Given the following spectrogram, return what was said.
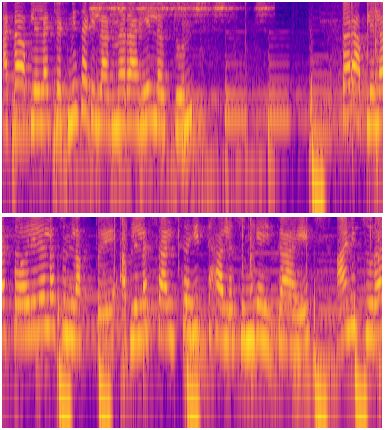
आता आपल्याला चटणीसाठी लागणार आहे लसूण. आपल्याला तळलेला लसूण लागतोय. आपल्याला सालसहित हा लसूण घ्यायचा आहे. आणि चुरा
